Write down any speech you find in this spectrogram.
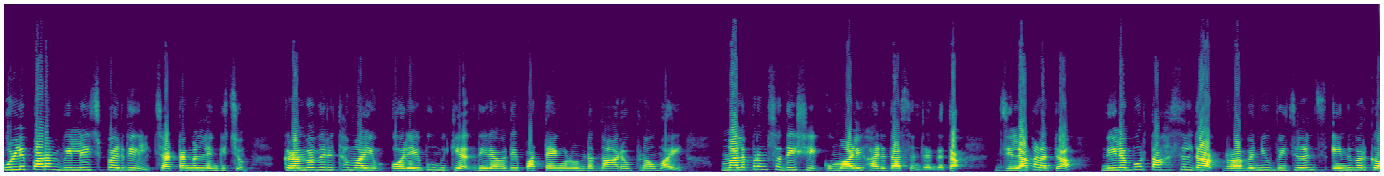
Pullippadam village പരിധിയിൽ ചട്ടങ്ങൾ ലംഘിച്ചും ക്രമവിരുദ്ധമായും ഒരേ ഭൂമിക്ക് നിരവധി പട്ടയങ്ങളുണ്ടെന്ന ആരോപണവുമായി മലപ്പുറം സ്വദേശി കുമാളി ഹരിദാസൻ രംഗത്ത്. ജില്ലാ collector Nilambur tahsildar revenue vigilance എന്നിവർക്ക്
